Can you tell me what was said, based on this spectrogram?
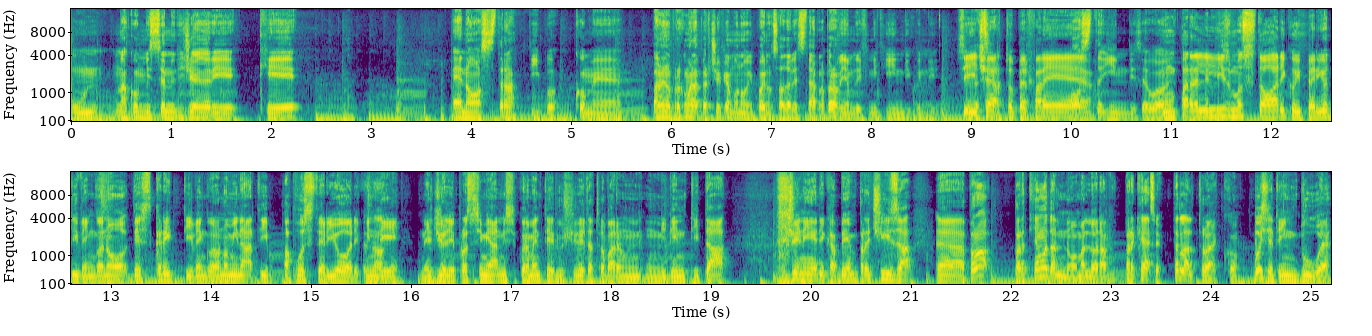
un- una commissione di generi che è nostra, tipo, come almeno per come la percepiamo noi, poi non so dall'esterno, però veniamo definiti indie, quindi Sì, certo, per fare post indie se vuoi. un parallelismo storico, i periodi vengono descritti, vengono nominati a posteriori, quindi Esatto. nel giro dei prossimi anni sicuramente riuscirete a trovare un- un'identità generica ben precisa. Eh, però partiamo dal nome, allora, perché Sì. tra l'altro ecco, voi siete in due.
